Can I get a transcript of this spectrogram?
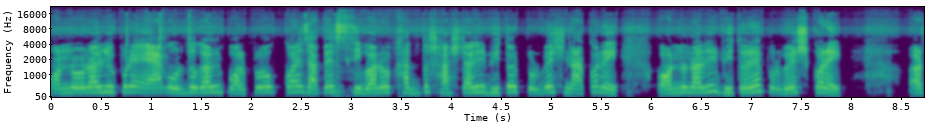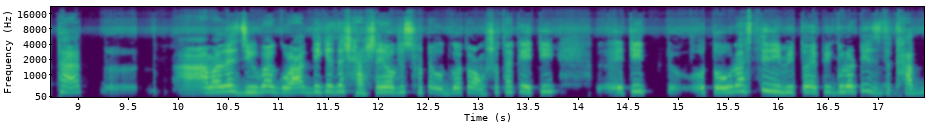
অন্ননালীর উপরে এক ঊর্ধ্বগামী বল প্রয়োগ করে যাতে জীবাণুর খাদ্য শ্বাসনালীর ভিতর প্রবেশ না করে অন্ননালীর ভিতরে প্রবেশ করে। অর্থাৎ আমাদের জিহ্বার গোড়ার দিকে যে শ্বাসনালী অংশ ছোট উদ্গত অংশ থাকে, এটি এটি তৌরাস্তি নির্মিত এপিগুলোটি খাদ্য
